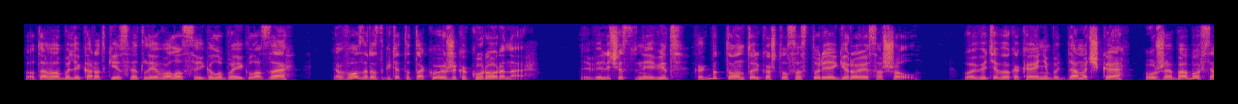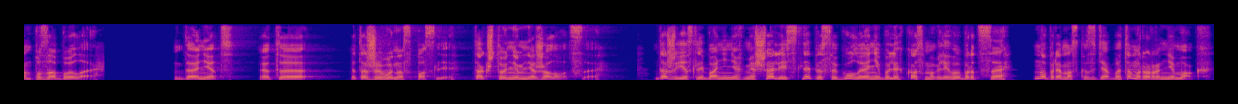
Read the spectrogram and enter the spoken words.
У того были короткие светлые волосы и голубые глаза, возраст где-то такой же, как у Рорена. Величественный вид, как будто он только что с историей героя сошёл. Увидев его какая-нибудь дамочка, уже баба всем позабыла. «Да нет, это... это же вы нас спасли, так что не мне жаловаться». Даже если бы они не вмешались, Слепис и Гулы они бы легко смогли выбраться, но прямо сказать об этом Роран не мог.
